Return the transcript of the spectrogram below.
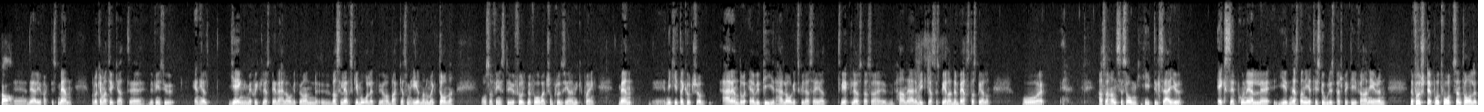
Ja, Eh, det är det ju faktiskt. Men, och då kan man tycka att eh, det finns ju en helt gäng med skickliga spelare i det här laget. Vi har Vasilevski i målet, vi har backar som Hedman och McDonough. Och så finns det ju fullt med forwards som producerar mycket poäng. Men Nikita Kutjov är ändå MVP i det här laget skulle jag säga tveklöst. Alltså, han är den viktigaste spelaren, den bästa spelaren. Och Alltså hans säsong hittills är ju exceptionell eh, i, nästan i ett historiskt perspektiv. För han är ju den, den första på 2000-talet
